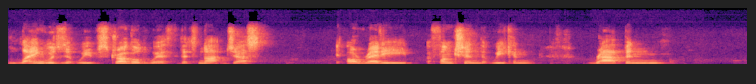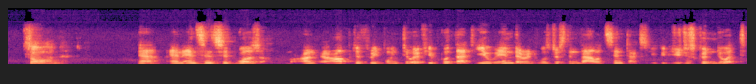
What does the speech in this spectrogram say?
language that we've struggled with that's not just already a function that we can wrap and so on. Yeah, and, and since it was on, up to 3.2, if you put that U in there, it was just invalid syntax. You, could, you just couldn't do it.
